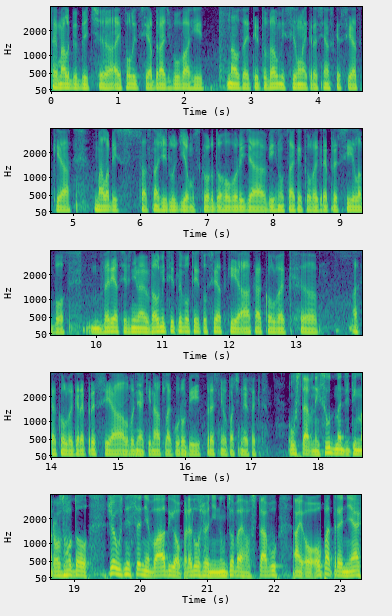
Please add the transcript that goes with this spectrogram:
tak mali by byť e, aj policia brať v úvahy naozaj tieto veľmi silné kresťanské sviatky a mala by sa snažiť ľuďom skôr dohovoriť a vyhnúť sa akékoľvek represii, lebo veriaci vnímajú veľmi citlivo tieto sviatky a akákoľvek e, akákoľvek represia alebo nejaký nátlak urobí presne opačný efekt. Ústavný súd medzi tým rozhodol, že uznesenie vlády o predlžení núdzového stavu aj o opatreniach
